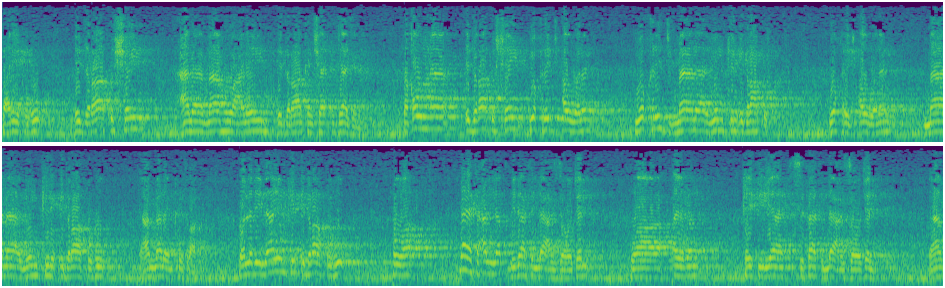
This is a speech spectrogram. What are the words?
تعريفه إدراك الشيء على ما هو عليه إدراكا جازما فقولنا إدراك الشيء يخرج أولا يخرج ما لا يمكن إدراكه. يخرج أولا ما لا يمكن إدراكه. يعني ما لا يمكن إدراكه. والذي لا يمكن إدراكه هو ما يتعلق بذات الله عز وجل وأيضا كيفيات صفات الله عز وجل. يعني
